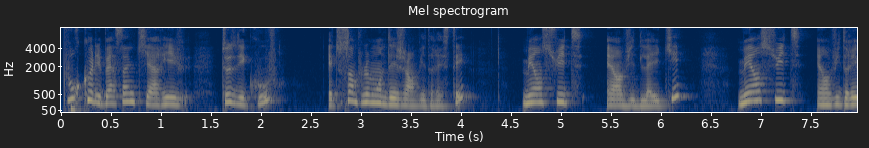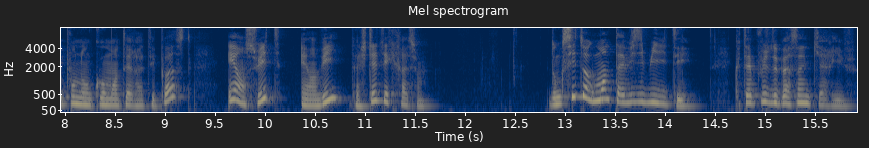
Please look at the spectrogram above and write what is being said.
pour que les personnes qui arrivent te découvrent aient tout simplement déjà envie de rester, mais ensuite aient envie de liker, mais ensuite aient envie de répondre en commentaire à tes posts, et ensuite aient envie d'acheter tes créations. Donc si tu augmentes ta visibilité, que tu as plus de personnes qui arrivent,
